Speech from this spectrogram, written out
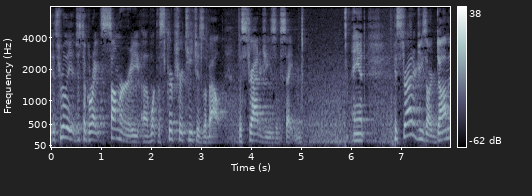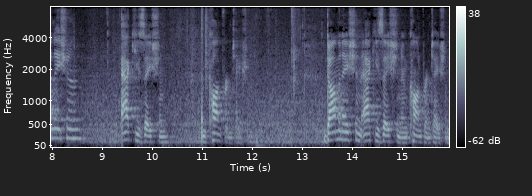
It's really just a great summary of what the scripture teaches about the strategies of Satan. And his strategies are domination, accusation, and confrontation. Domination, accusation, and confrontation.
